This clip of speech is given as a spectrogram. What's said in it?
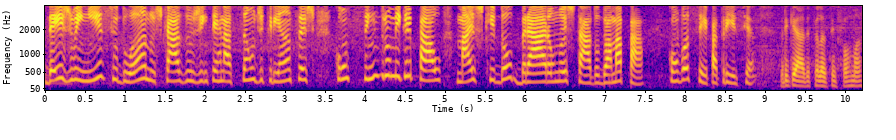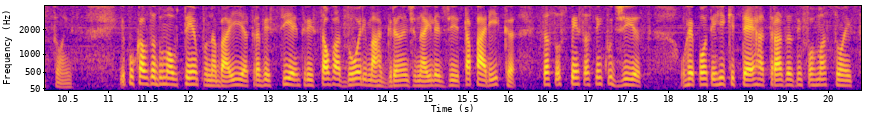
Desde o início do ano, os casos de internação de crianças com síndrome gripal mais que dobraram no estado do Amapá. Com você, Patrícia. Obrigada pelas informações. E por causa do mau tempo na Bahia, a travessia entre Salvador e Mar Grande, na ilha de Taparica, está suspensa há cinco dias. O repórter Henrique Terra traz as informações.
